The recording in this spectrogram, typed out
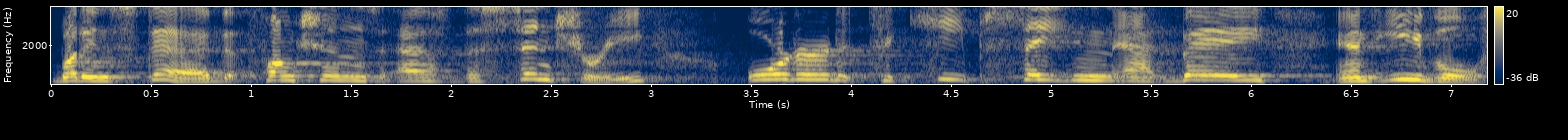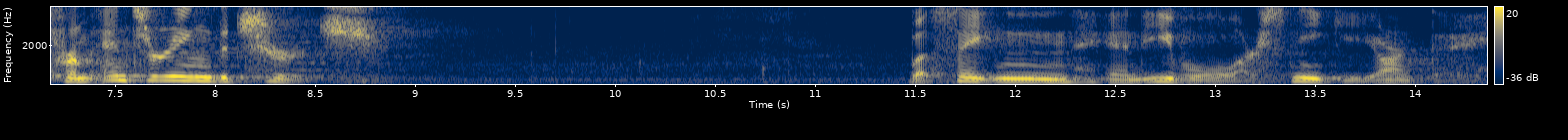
but instead functions as the sentry ordered to keep Satan at bay and evil from entering the church. But Satan and evil are sneaky, aren't they?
